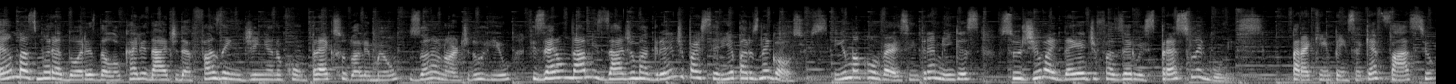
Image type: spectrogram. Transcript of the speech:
ambas moradoras da localidade da Fazendinha no Complexo do Alemão, zona norte do Rio, fizeram da amizade uma grande parceria para os negócios. Em uma conversa entre amigas, surgiu a ideia de fazer o Expresso Legumes. Para quem pensa que é fácil,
